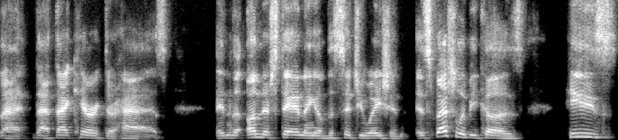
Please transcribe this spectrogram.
that that that character has and the understanding of the situation especially because he's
